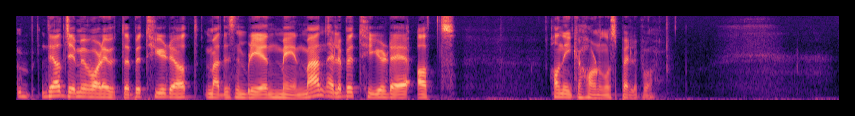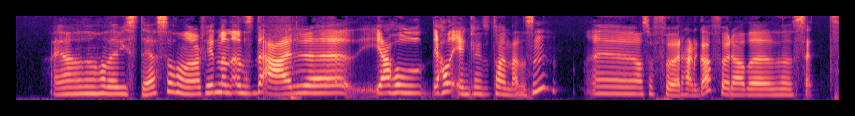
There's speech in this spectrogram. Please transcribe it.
Det at Jamie Vardy er ute, betyr det at Madison blir en mainman, eller betyr det at han ikke har noen å spille på? Ja, hadde jeg visst det, så hadde det vært fint. Men altså, det er eh, Jeg, hold, jeg hadde egentlig tenkt å ta inn Madison. Eh, altså før helga, før jeg hadde sett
